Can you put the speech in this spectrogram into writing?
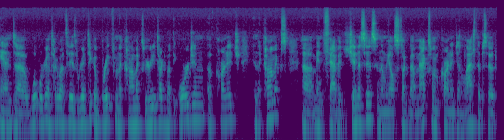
And uh, what we're going to talk about today is we're going to take a break from the comics. We already talked about the origin of Carnage in the comics um, and Savage Genesis, and then we also talked about Maximum Carnage in the last episode.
